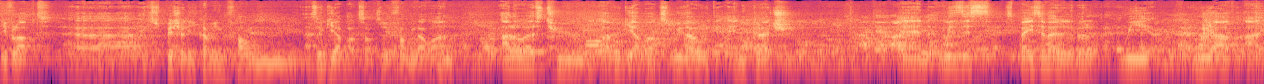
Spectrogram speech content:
developed, uh, especially coming from the gearbox of the Formula One, allow us to have a gearbox without any clutch. And with this space available, we, we have had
